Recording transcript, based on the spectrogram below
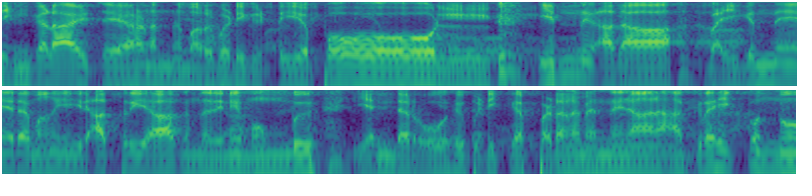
തിങ്കളാഴ്ചയാണെന്ന് മറുപടി കിട്ടിയപ്പോൾ ഇന്ന് അതാ വൈകുന്നേരമായി രാത്രിയാകുന്നതിന് മുമ്പ് എന്റെ റൂഹ് പിടിക്കപ്പെടണമെന്ന് ഞാൻ ആഗ്രഹിക്കുന്നു.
